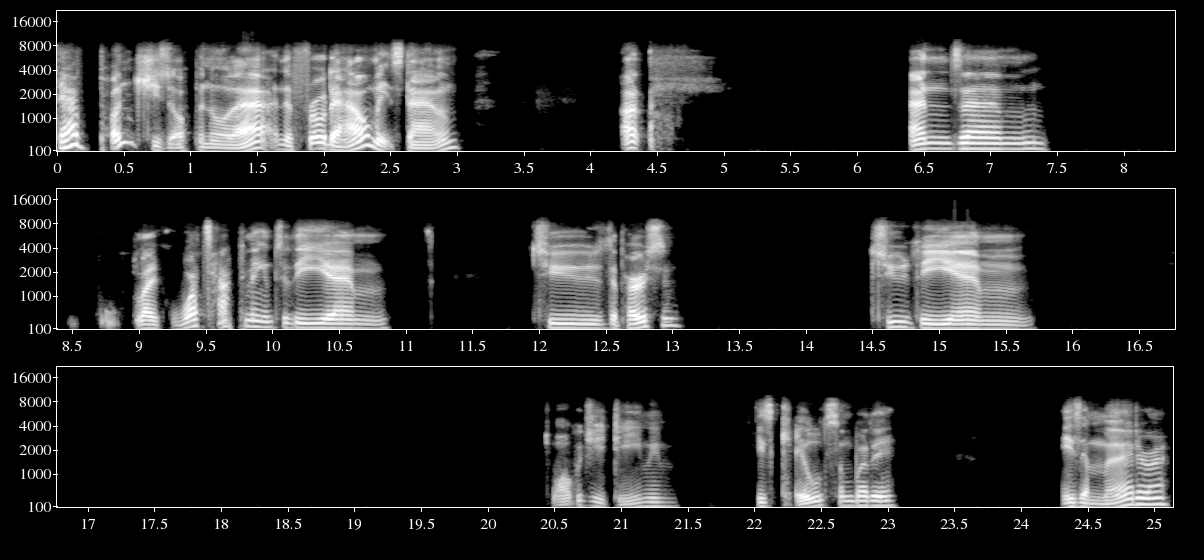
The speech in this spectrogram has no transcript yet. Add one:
They have punches up and all that, and they throw the helmets down. I, and um, like, what's happening to the um to the person? To the um what would you deem him? He's killed somebody. He's a murderer,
